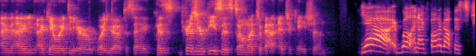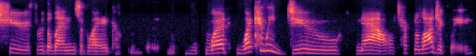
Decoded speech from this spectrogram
I, I, I, can't wait to hear what you have to say because because your piece is so much about education. Yeah, well, and I've thought about this too through the lens of like what what can we do now technologically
